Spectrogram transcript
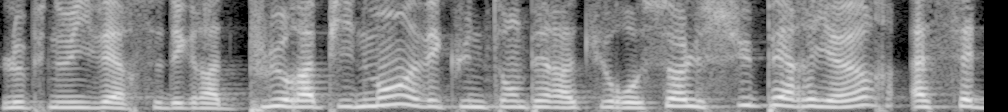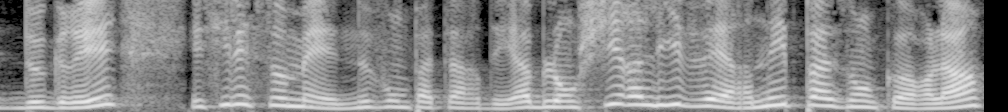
Le pneu hiver se dégrade plus rapidement avec une température au sol supérieure à 7 degrés. Et si les sommets ne vont pas tarder à blanchir, l'hiver n'est pas encore là.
